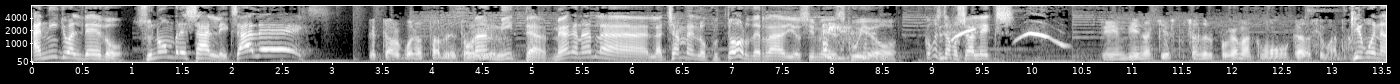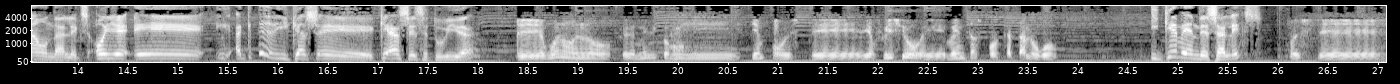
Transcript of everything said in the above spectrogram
anillo al dedo. Su nombre es Alex. ¡Alex! ¿Qué tal? Buenas tardes. Mamita, me va a ganar la, la chamba de locutor de radio si me descuido. ¿Cómo estamos, Alex? Bien, bien, aquí escuchando el programa como cada semana. Qué buena onda, Alex. Oye, eh, ¿y ¿a qué te dedicas? Eh, ¿Qué haces de tu vida? Eh, bueno, en lo que me dedico a mi tiempo este, de oficio, eh, ventas por catálogo, ¿Y qué vendes, Alex? Pues eh,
